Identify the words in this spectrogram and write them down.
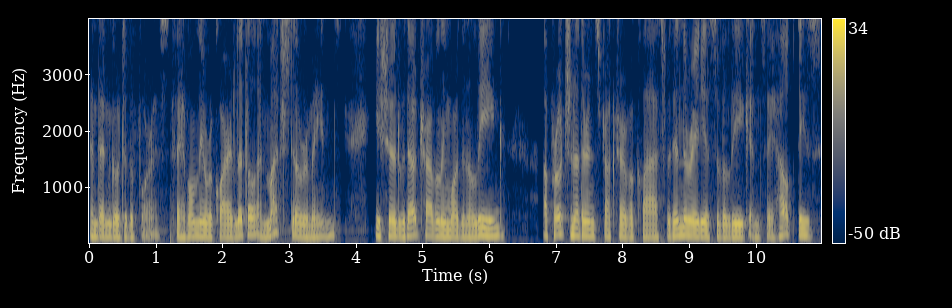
and then go to the forest. If they have only required little and much still remains, he should, without traveling more than a league, approach another instructor of a class within the radius of a league and say, Help these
